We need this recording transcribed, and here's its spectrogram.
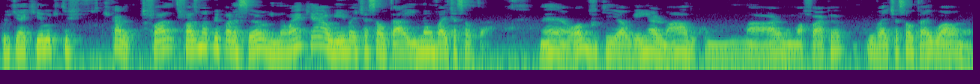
porque é aquilo que tu, cara, tu faz, tu faz uma preparação e não é que ah, alguém vai te assaltar e não vai te assaltar. Né? Óbvio que alguém armado com uma arma, uma faca vai te assaltar igual, né?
